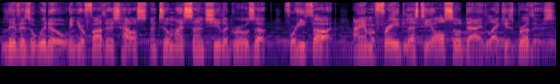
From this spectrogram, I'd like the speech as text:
Live as a widow in your father's house until my son Shelah grows up, for he thought, I am afraid lest he also died like his brothers.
